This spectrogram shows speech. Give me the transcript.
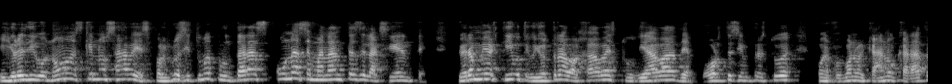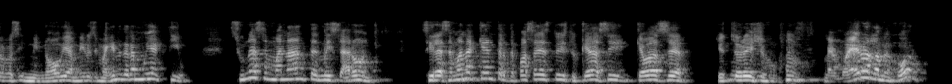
Y yo les digo, no, es que no sabes. Por ejemplo, si tú me preguntaras una semana antes del accidente, yo era muy activo, digo, yo trabajaba, estudiaba, deporte, siempre estuve con el fútbol americano, karate, algo así, mi novia, amigos, imagínate, era muy activo. Si una semana antes me dice, si la semana que entra te pasa esto y esto, ¿qué así? ¿Qué vas a hacer? Yo te hubiera dicho, me muero a lo mejor.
